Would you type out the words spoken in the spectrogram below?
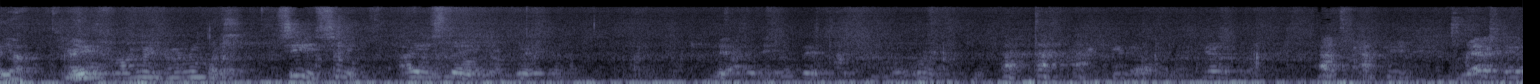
Ya. ¿Eh? Sí, sí, ahí estoy. Ya que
